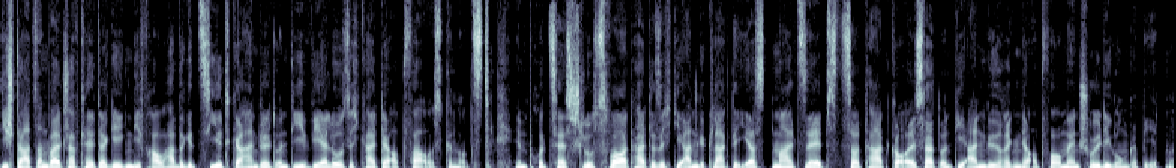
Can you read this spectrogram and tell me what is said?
Die Staatsanwaltschaft hält dagegen, die Frau habe gezielt gehandelt und die Wehrlosigkeit der Opfer ausgenutzt. Im Prozess Schlusswort hatte sich die Angeklagte erstmals selbst zur Tat geäußert und die Angehörigen der Opfer um Entschuldigung gebeten.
